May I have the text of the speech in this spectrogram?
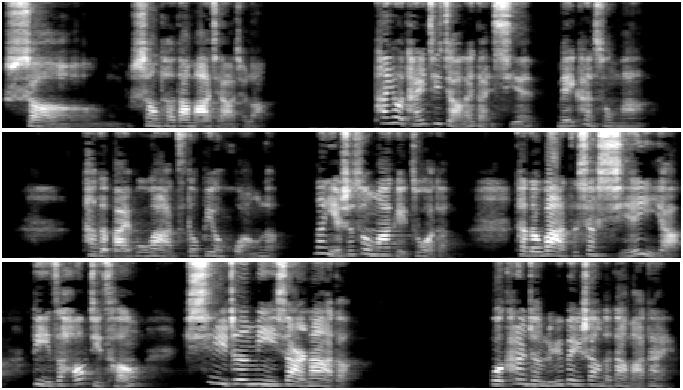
上上他大妈家去了。他又抬起脚来掸鞋，没看宋妈。他的白布袜子都变黄了，那也是宋妈给做的。他的袜子像鞋一样，底子好几层，细针密线儿那的。我看着驴背上的大麻袋，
